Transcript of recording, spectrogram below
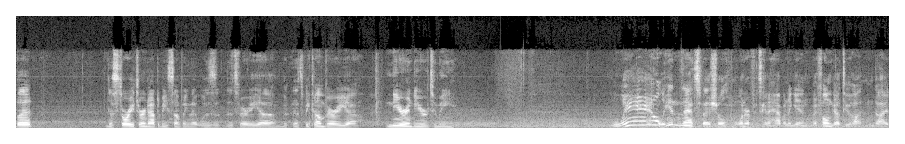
but the story turned out to be something that was that's very uh, that's become very uh, near and dear to me. Well, isn't that special? I wonder if it's going to happen again. My phone got too hot and died.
